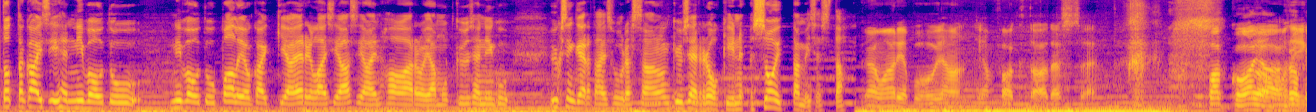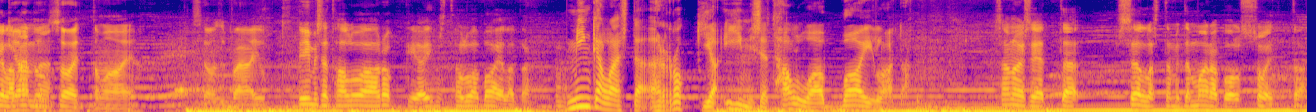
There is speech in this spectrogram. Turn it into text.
Totta kai siihen nivoutuu, nivoutuu paljon kaikkia erilaisia asiainhaaroja, mutta kyllä se niinku yksinkertaisuudessaan on kyse rockin soittamisesta. Kyllä Marja puhuu ihan, ihan faktaa tässä. Että Pakko ajaa, on mennään. soittamaan ja se on se pääjuttu. Ihmiset haluaa rockia, ihmiset haluaa bailata. Minkälaista rockia ihmiset haluaa bailata? Sanoisin, että sellaista, mitä Marabols soittaa.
